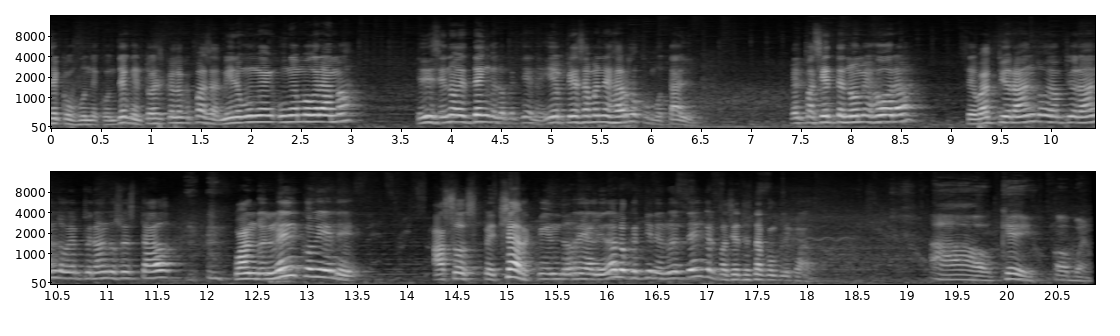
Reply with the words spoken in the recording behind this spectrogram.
Se confunde con dengue. Entonces, ¿qué es lo que pasa? Miren un, un hemograma y dice, no, es dengue lo que tiene. Y empieza a manejarlo como tal. El paciente no mejora, se va empeorando, va empeorando, va empeorando su estado. Cuando el médico viene a sospechar que en realidad lo que tiene no es dengue, el paciente está complicado. Ah, ok. Oh, bueno.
